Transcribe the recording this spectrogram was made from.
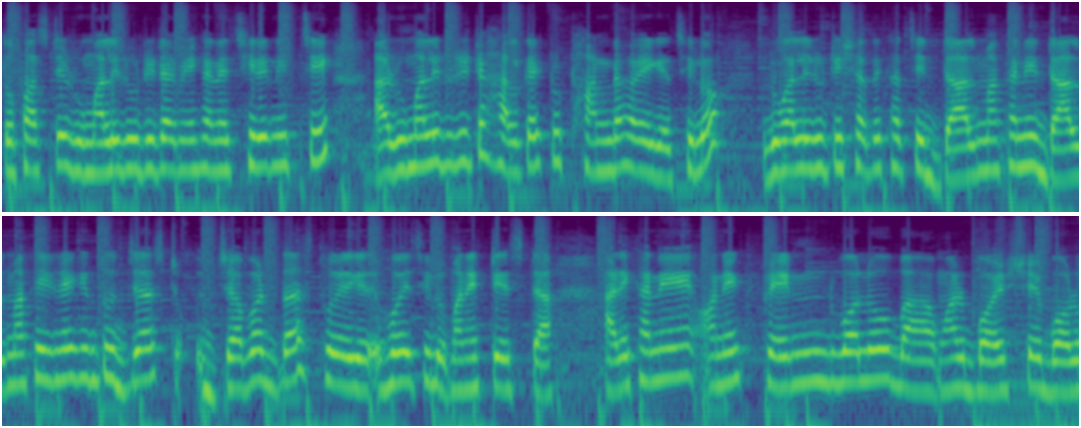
তো ফার্স্টে রুমালি রুটিটা আমি এখানে ছিঁড়ে নিচ্ছি। আর রুমালি রুটিটা হালকা একটু ঠান্ডা হয়ে গেছিল। রুমালি রুটির সাথে খাচ্ছি ডাল মাখানি। ডাল মাখানিটা কিন্তু জাস্ট জবরদস্ত হয়ে হয়েছিল মানে টেস্টটা আর এখানে অনেক ফ্রেন্ড বলো বা আমার বয়সে বড়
